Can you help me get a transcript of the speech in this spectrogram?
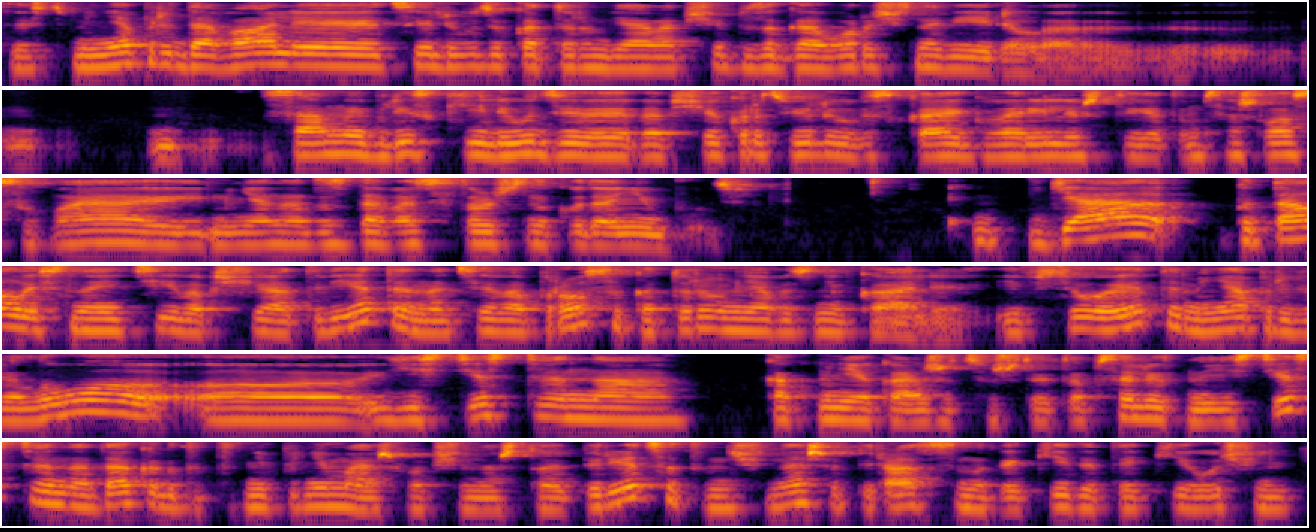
То есть меня предавали те люди, которым я вообще безоговорочно верила самые близкие люди вообще крутили у виска и говорили, что я там сошла с ума, и меня надо сдавать срочно куда-нибудь. Я пыталась найти вообще ответы на те вопросы, которые у меня возникали. И все это меня привело, э, естественно, как мне кажется, что это абсолютно естественно, да, когда ты не понимаешь вообще, на что опереться, ты начинаешь опираться на какие-то такие очень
